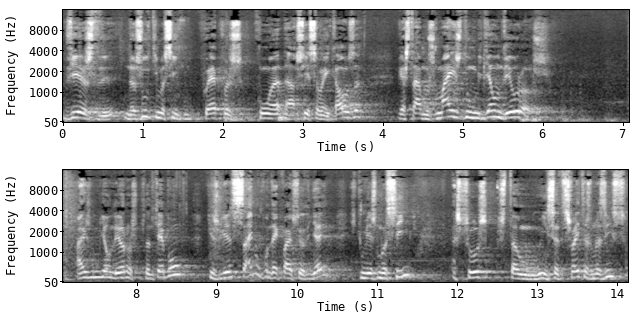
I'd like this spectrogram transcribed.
desde nas últimas cinco épocas, com a, a associação em causa, gastámos mais de um milhão de euros. Mais de um milhão de euros. Portanto, é bom que os clientes saibam onde é que vai o seu dinheiro e que, mesmo assim, as pessoas estão insatisfeitas, mas isso.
